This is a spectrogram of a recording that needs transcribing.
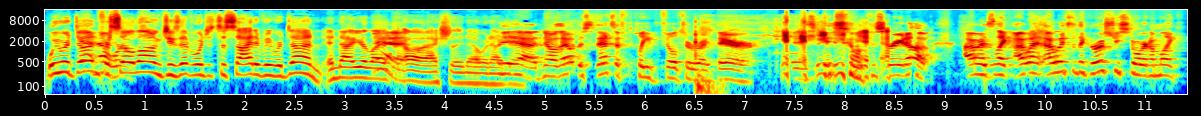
We were done no, for so long because everyone just decided we were done, and now you're like, Yeah. oh, actually, no, we're not. done. Yeah, no, that was that's a complete filter right there. It's, it's Yeah. straight up. I was like, I went, I went to the grocery store, and I'm like,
